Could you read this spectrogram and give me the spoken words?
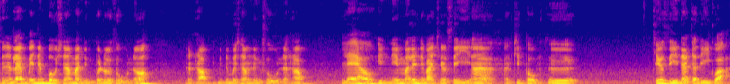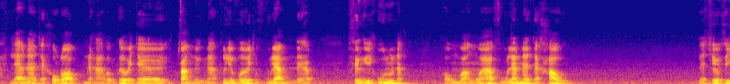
ซึ่งนัดแรกมิดเดิลโบชนะมา1ประตูศูนย์เนาะนะครับมิดเดิลโบชนะหนึ่งศูนย์นะครับ แล้วทีนี้มาเล่นในบ้านเชลซีอ่าอันคิดผมคือเชลซีน่าจะดีกว่า แล้วน่าจะเข้ารอบนะครับผมเพื่อไปเจอฝั่งหนึ่งนะคือลิเวอร์จากฟูลแลมนะครับ ซึ่งอีกคู่นู้นนะผมหวังว่าฟูลแลมน่าจะเข้า และเชลซี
